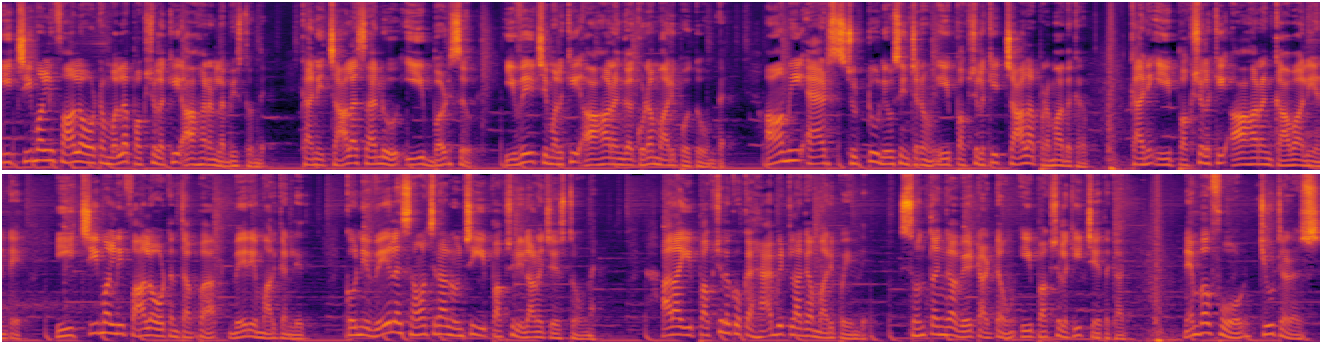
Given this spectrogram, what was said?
ఈ చీమల్ని ఫాలో అవటం వల్ల పక్షులకి ఆహారం లభిస్తుంది. కానీ చాలాసార్లు ఈ బర్డ్స్ ఇవే చీమలకి ఆహారంగా కూడా మారిపోతూ ఉంటాయి. ఆమీ యాడ్స్ చుట్టూ నివసించడం ఈ పక్షులకి చాలా ప్రమాదకరం. కానీ ఈ పక్షులకి ఆహారం కావాలి అంటే ఈ చీమల్ని ఫాలో అవటం తప్ప వేరే మార్గం లేదు. కొన్ని వేల సంవత్సరాల నుంచి ఈ పక్షులు ఇలానే చేస్తూ ఉన్నాయి. అలా ఈ పక్షులకు ఒక హ్యాబిట్ లాగా మారిపోయింది. సొంతంగా వేటాడటం ఈ పక్షులకి చేతకాదు. Number four tuataras.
